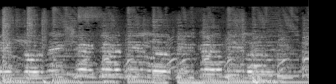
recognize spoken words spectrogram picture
Indonesia jadi lebih gemilang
